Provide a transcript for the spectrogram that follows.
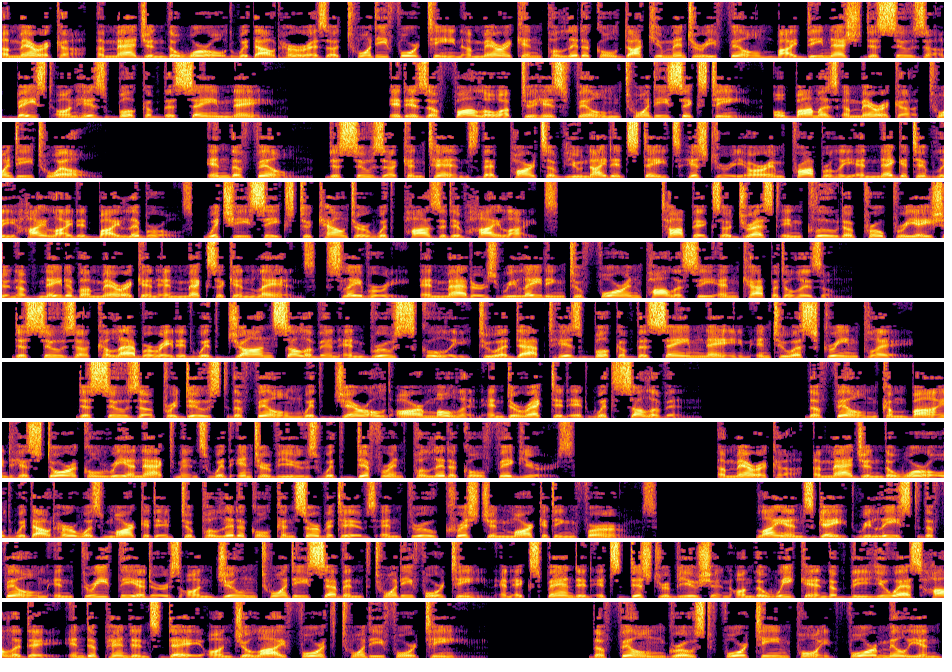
America, Imagine the World Without Her is a 2014 American political documentary film by Dinesh D'Souza based on his book of the same name. It is a follow-up to his film 2016, Obama's America 2012. In the film, D'Souza contends that parts of United States history are improperly and negatively highlighted by liberals, which he seeks to counter with positive highlights. Topics addressed include appropriation of Native American and Mexican lands, slavery, and matters relating to foreign policy and capitalism. D'Souza collaborated with John Sullivan and Bruce Schooley to adapt his book of the same name into a screenplay. D'Souza produced the film with Gerald R. Molen and directed it with Sullivan. The film combined historical reenactments with interviews with different political figures. America, Imagine the World Without Her was marketed to political conservatives and through Christian marketing firms. Lionsgate released the film in three theaters on June 27, 2014 and expanded its distribution on the weekend of the U.S. holiday Independence Day on July 4, 2014. The film grossed $14.4 million,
